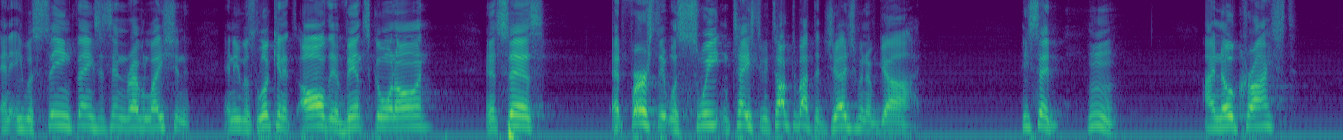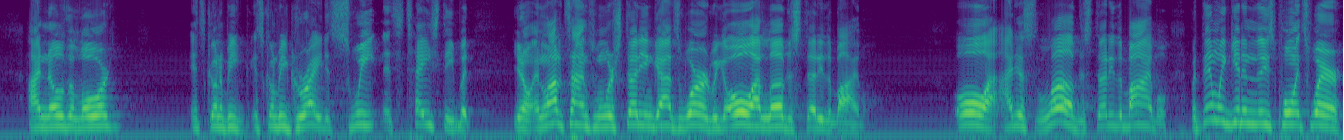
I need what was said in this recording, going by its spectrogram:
and he was seeing things that's in Revelation and he was looking at all the events going on. And it says, at first it was sweet and tasty. We talked about the judgment of God. He said, Hmm, I know Christ. I know the Lord. It's going to be it's going to be great. It's sweet and it's tasty. But you know, and a lot of times when we're studying God's Word, we go, "Oh, I love to study the Bible. Oh, I just love to study the Bible." But then we get into these points where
